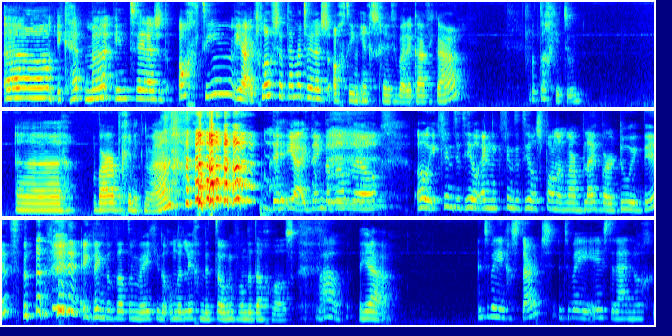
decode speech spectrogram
Ehm, ik heb me in 2018, ja, ik geloof september 2018 ingeschreven bij de KVK. Wat dacht je toen? Eh, waar begin ik nu aan? De- ja, ik denk dat dat wel. Oh, ik vind dit heel eng, ik vind dit heel spannend, maar blijkbaar doe ik dit. ik denk dat dat een beetje de onderliggende toon van de dag was. Wauw. Ja, En toen ben je gestart. En toen ben je eerst daarna nog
